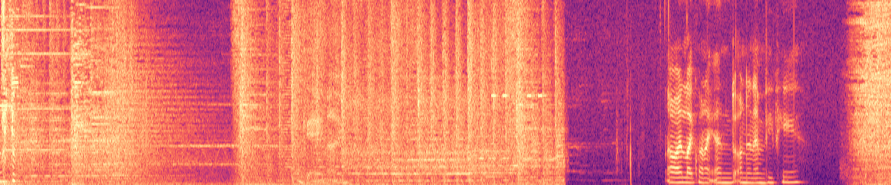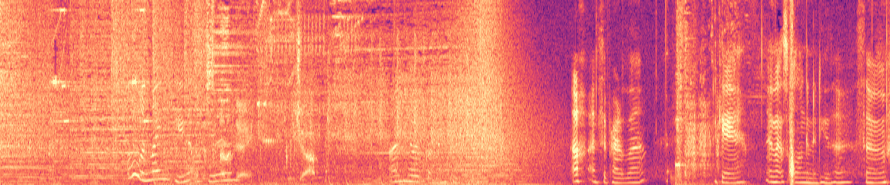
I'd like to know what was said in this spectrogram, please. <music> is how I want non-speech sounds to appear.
Okay, nice. Oh, I like when I end on an MVP. Oh, a 90, that was Just another good. day. Good job. I don't think I've got 90. Oh, I'm so proud of that. Okay, and that's all I'm gonna do though, so.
